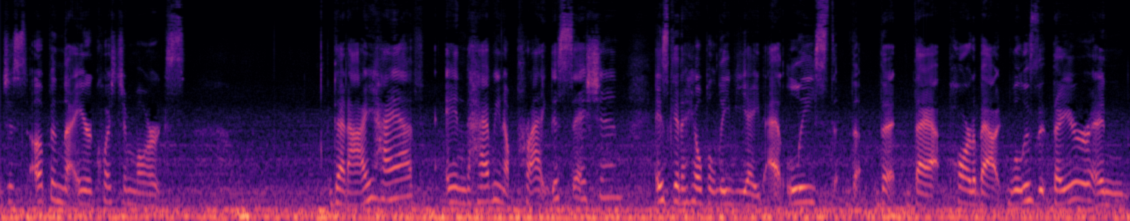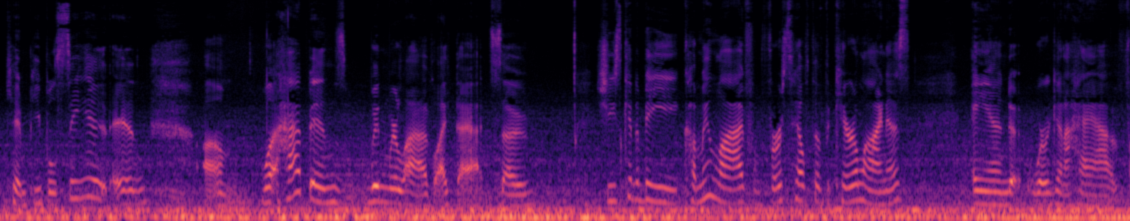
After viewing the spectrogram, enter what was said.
just up in the air question marks that I have, and having a practice session is going to help alleviate at least the, the, that part about well, is it there and can people see it, and um, what happens when we're live like that. So she's going to be coming live from First Health of the Carolinas. And we're going to have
